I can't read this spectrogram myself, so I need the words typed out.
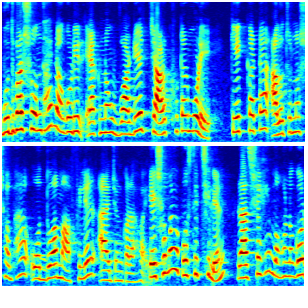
বুধবার সন্ধ্যায় নগরীর এক নং ওয়ার্ডের চার খুঁটার মোড়ে কেক কাটা আলোচনা সভা ও দোয়া মাহফিলের আয়োজন করা হয়। এ সময় উপস্থিত ছিলেন রাজশাহী মহানগর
